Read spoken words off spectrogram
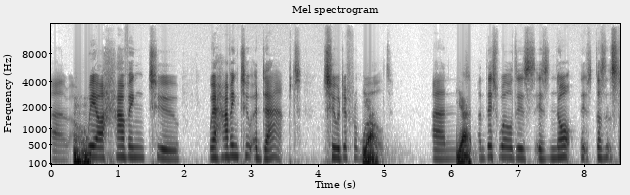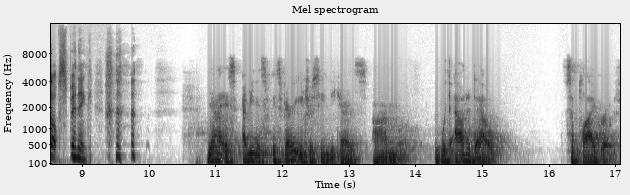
Uh, mm-hmm. We are having to we're having to adapt to a different world. And yeah. and this world is is not it doesn't stop spinning. yeah, it's I mean it's it's very interesting because um, without a doubt, supply growth,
